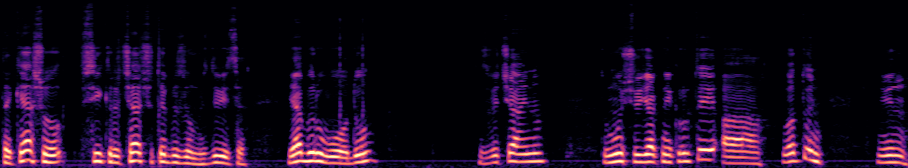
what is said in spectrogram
Таке, що всі кричать, що ти безумець. Дивіться, я беру воду, звичайно, тому що як не крути, а латунь, він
